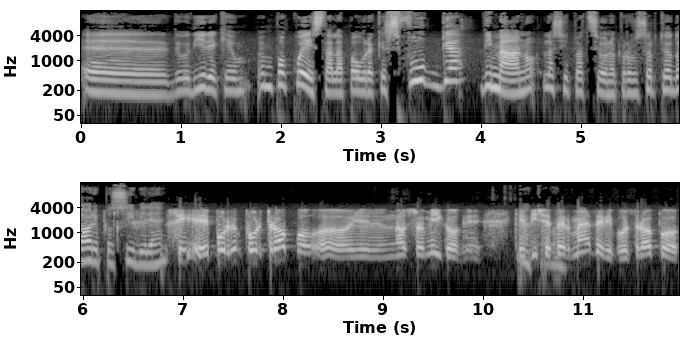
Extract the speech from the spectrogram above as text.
Eh, devo dire che è un po' questa la paura, che sfugga di mano la situazione. Professor Teodori, possibile? Sì, pur, purtroppo eh, il nostro amico che, che ecco, dice fermatevi, purtroppo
